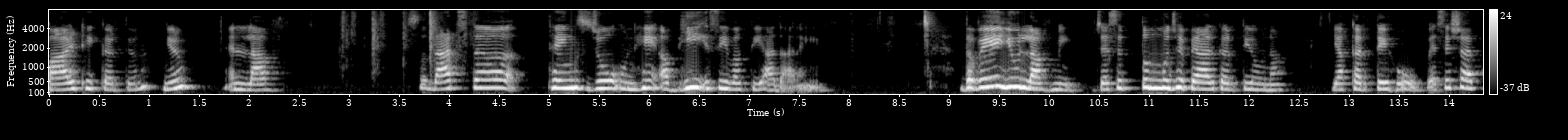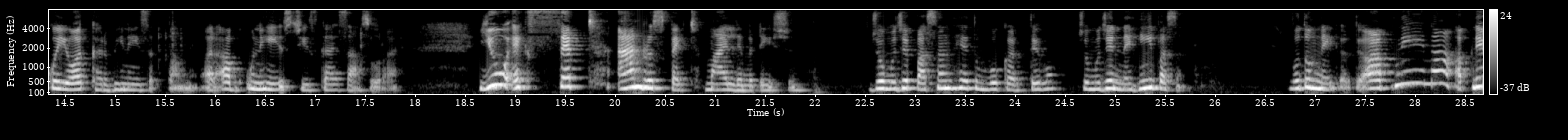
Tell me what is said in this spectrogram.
बाल ठीक करते हो ना you know and love so that's the things जो उन्हें अभी इसी वक्त याद आ रही हैं। The way you love me जैसे तुम मुझे प्यार करती हो ना, या करते हो, वैसे शायद कोई और कर भी नहीं सकता उन्हें, और अब उन्हें इस चीज़ का एहसास हो रहा है। You accept and respect my limitation जो मुझे पसंद है, तुम वो करते हो, जो मुझे नहीं पसंद, वो तुम नहीं करते हो। आपने ना, अपने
